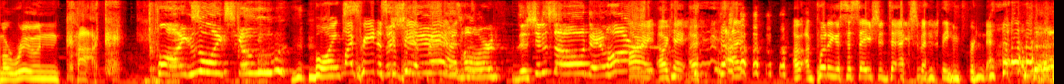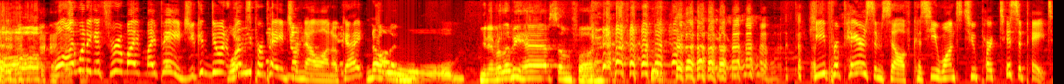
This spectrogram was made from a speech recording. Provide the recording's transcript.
maroon cock. Boing, zoink, Scoob! boinks. My penis This could be shit a is band. hard. This shit is so damn hard. All right, okay. I, I'm putting a cessation to X Men theme for now. Oh. Well, I want to get through my, my page. You can do it once per page from now on, okay? No, You never let me have some fun. He prepares himself because he wants to participate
